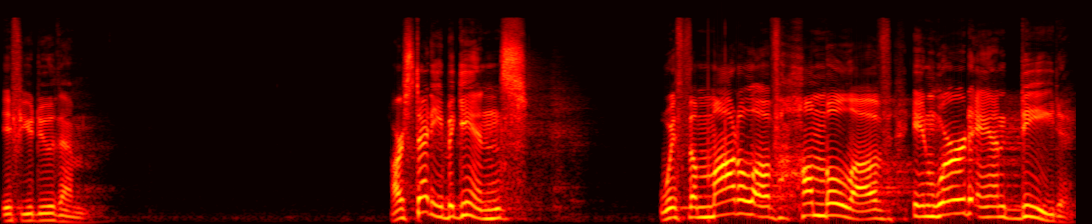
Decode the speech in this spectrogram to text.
if you do them. Our study begins with the model of humble love in word and deed.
